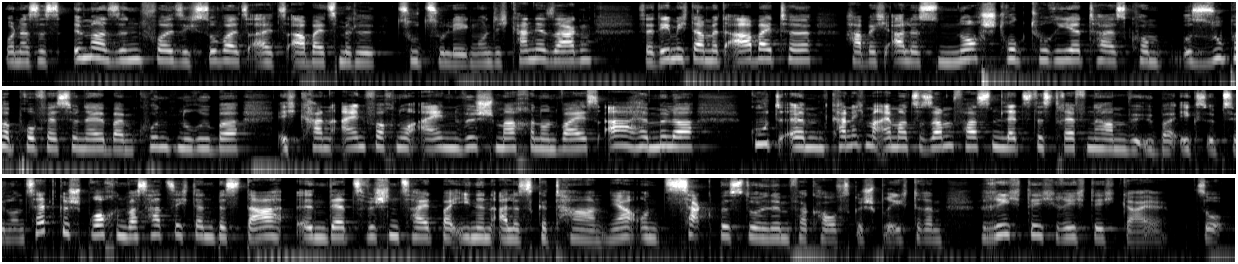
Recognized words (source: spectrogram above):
Und das ist immer sinnvoll, sich sowas als Arbeitsmittel zuzulegen. Und ich kann dir sagen, seitdem ich damit arbeite, habe ich alles noch strukturierter. Es kommt super professionell beim Kunden rüber. Ich kann einfach nur einen Wisch machen und weiß, ah, Herr Müller, gut, ähm, kann ich mal einmal zusammenfassen. Letztes Treffen haben wir über XYZ gesprochen. Was hat sich denn bis da in der Zwischenzeit bei Ihnen alles getan? Ja, und zack, bist du in dem Verkaufsgespräch drin. Richtig, richtig geil. So.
